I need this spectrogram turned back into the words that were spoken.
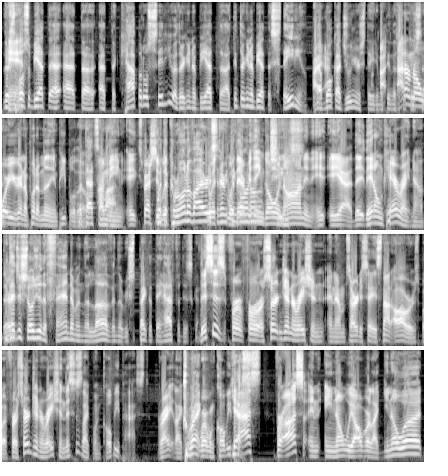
They're And- supposed to be at the at the at the capital city, or they're going to be at the. I think they're going to be at the stadium, at Boca Junior Stadium. I, think I don't know said. where you're going to put a million people though. But that's a I lot. mean, especially With the coronavirus with, and everything with going on? going on, and it, yeah, they, they don't care right now. But that just shows you the fandom and the love and the respect that they had for this guy. this is for for a certain generation, and I'm sorry to say it's not ours, but for a certain generation, this is like when Kobe passed, right? Like Correct. where when Kobe Yes. passed for us, and, and you know we all were like, you know what,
